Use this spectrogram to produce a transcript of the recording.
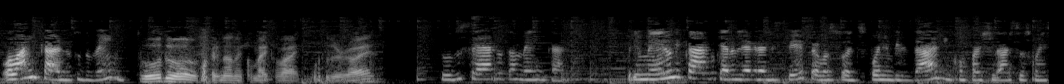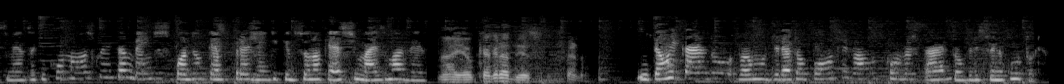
Olá, Ricardo, tudo bem? Tudo, Fernanda, como é que vai? Tudo jóia? Tudo certo também, Ricardo. Primeiro, Ricardo, quero lhe agradecer pela sua disponibilidade em compartilhar seus conhecimentos aqui conosco e também dispor de um tempo para a gente aqui do Sonocast mais uma vez. Ah, eu que agradeço, Fernando. Então, Ricardo, vamos direto ao ponto e vamos conversar sobre suinocultura.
